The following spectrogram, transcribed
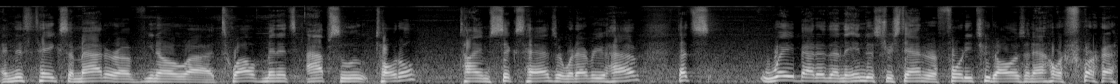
And this takes a matter of, you know, uh, 12 minutes absolute total times six heads or whatever you have. That's way better than the industry standard of $42 an hour for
